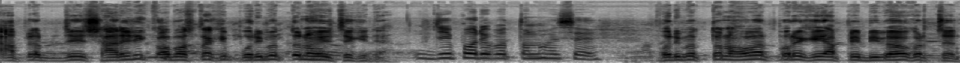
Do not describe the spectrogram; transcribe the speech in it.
আপনার যে শারীরিক অবস্থা কি পরিবর্তন হয়েছে কিনা? জি পরিবর্তন হয়েছে। পরিবর্তন হওয়ার পরে কি আপনি বিবাহ করছেন?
